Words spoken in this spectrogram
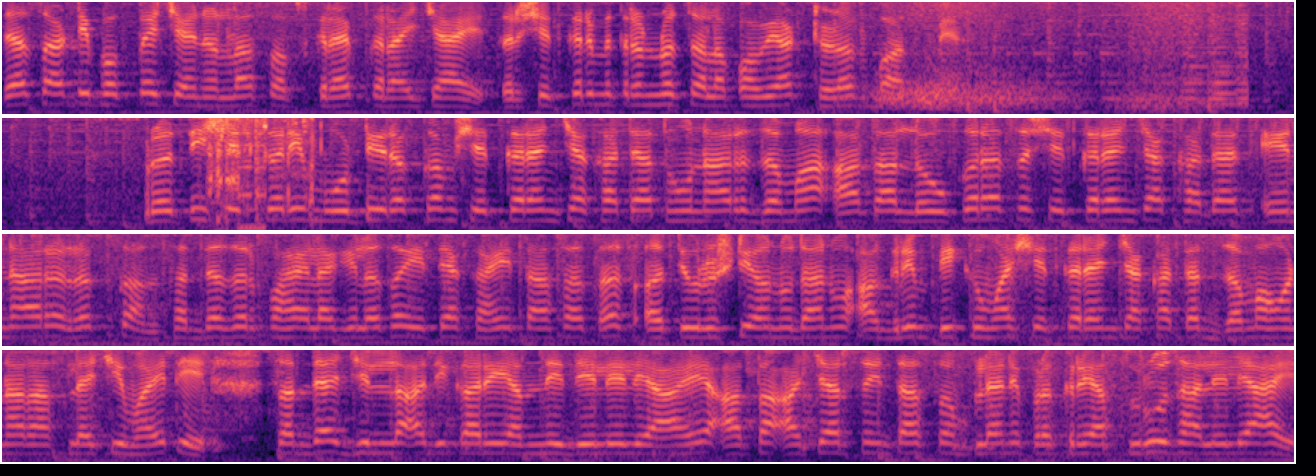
त्यासाठी फक्त चॅनलला सबस्क्राईब करायचे आहे. तर शेतकरी मित्रांनो चला पाहूया ठळक बातम्या. प्रति शेतकरी मोठी रक्कम शेतकऱ्यांच्या खात्यात होणार जमा. आता लवकरच शेतकऱ्यांच्या खात्यात येणार रक्कम. सध्या जर पाहायला गेलं तर येत्या काही तासातच अतिवृष्टी अनुदान व अग्रिम पीक विमा शेतकऱ्यांच्या खात्यात जमा होणार असल्याची माहिती सध्या जिल्हा अधिकारी यांनी दिलेली आहे. आता आचारसंहिता संपल्याने प्रक्रिया सुरू झालेली आहे.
